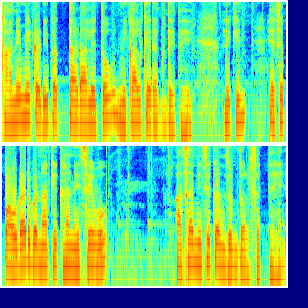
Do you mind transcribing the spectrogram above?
खाने में कड़ी पत्ता डाले तो निकाल के रख देते हैं, लेकिन ऐसे पाउडर बना के खाने से वो आसानी से कंज्यूम कर सकते हैं।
